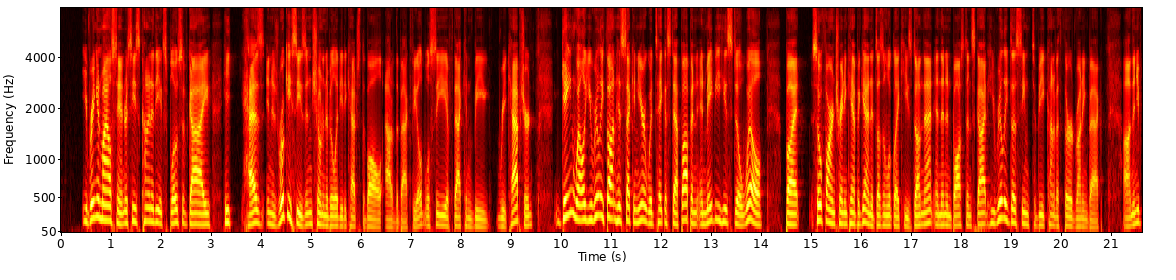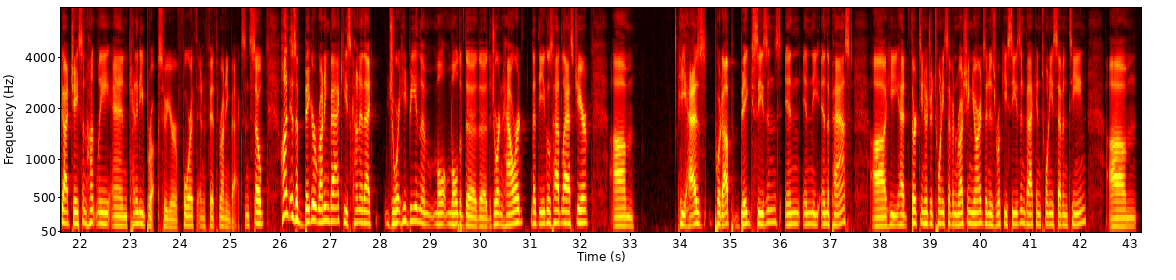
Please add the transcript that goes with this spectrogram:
you bring in Miles Sanders. He's kind of the explosive guy. He has, in his rookie season, shown an ability to catch the ball out of the backfield. We'll see if that can be recaptured. Gainwell, you really thought in his second year would take a step up, and, and maybe he still will, but so far in training camp, again, it doesn't look like he's done that. And then in Boston Scott, he really does seem to be kind of a third running back. Uh, and then you've got Jason Huntley and Kennedy Brooks, who are your fourth and fifth running backs. And so Hunt is a bigger running back. He's kind of that, he'd be in the mold of the, the, the Jordan Howard that the Eagles had last year. Um, he has put up big seasons in in the in the past. Uh, he had 1,327 rushing yards in his rookie season back in 2017. Um,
